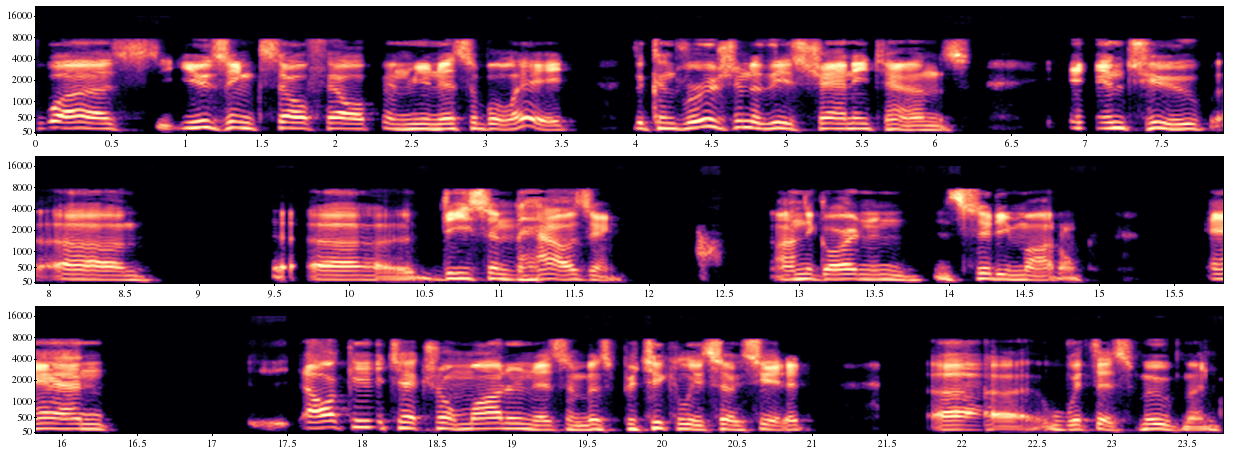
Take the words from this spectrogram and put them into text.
was using self help and municipal aid the conversion of these shanty towns into um, uh, decent housing on the garden city model. And architectural modernism is particularly associated uh, with this movement.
